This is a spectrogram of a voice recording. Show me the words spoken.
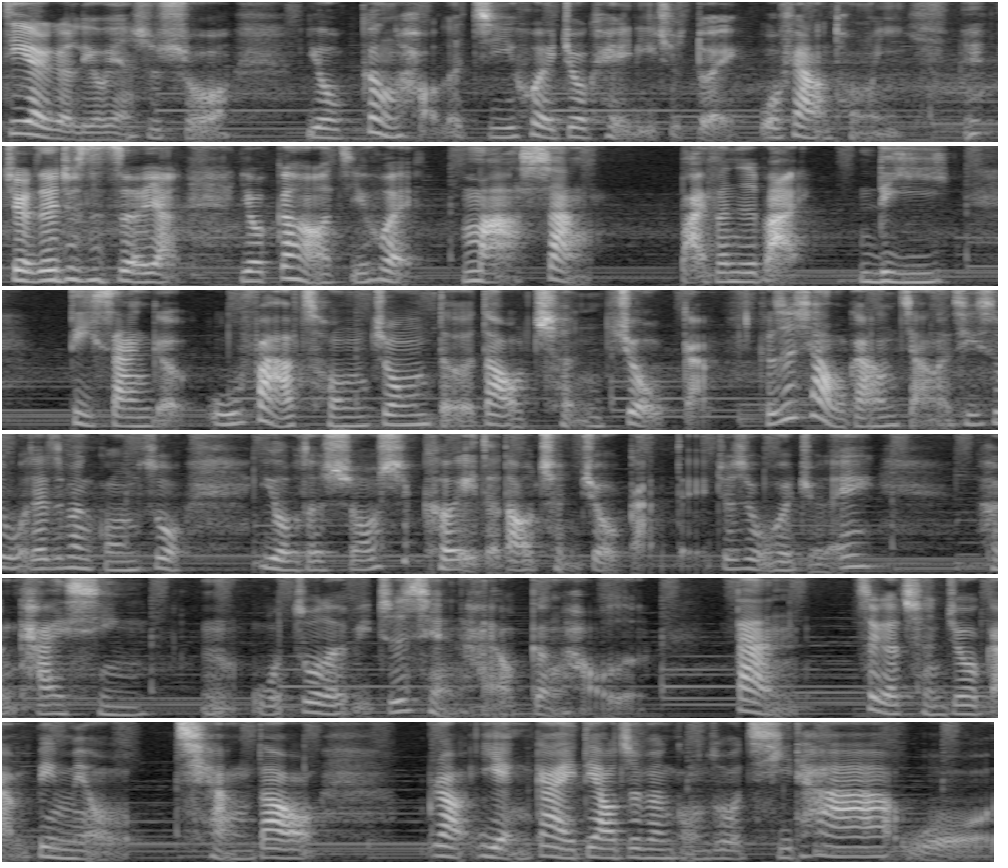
第二个留言是说，有更好的机会就可以离职，对，我非常同意，绝对就是这样，有更好的机会，马上百分之百离。第三个，无法从中得到成就感。可是像我刚刚讲的，其实我在这份工作有的时候是可以得到成就感的，就是我会觉得，哎。很开心，嗯，我做的比之前还要更好了，但这个成就感并没有强到让掩盖掉这份工作其他我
